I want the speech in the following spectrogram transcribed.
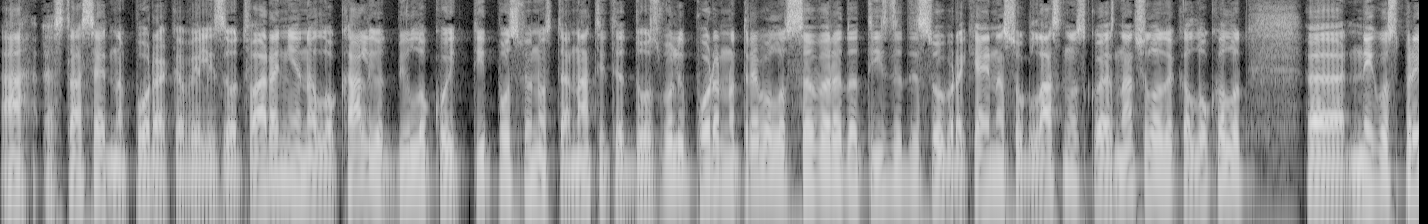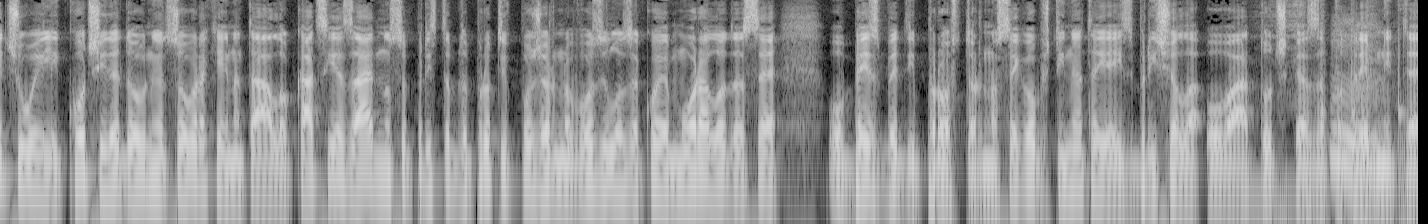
а, Стаса една порака, вели за отварање на локали од било кој тип, освен останатите дозволи, порано требало СВР да ти издаде сообраќајна согласност која значила дека локалот е, не го спречува или кочи редовниот сообраќај на таа локација, заедно со пристап до противпожарно возило за кое морало да се обезбеди простор, но сега општината ја избришала оваа точка за потребните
